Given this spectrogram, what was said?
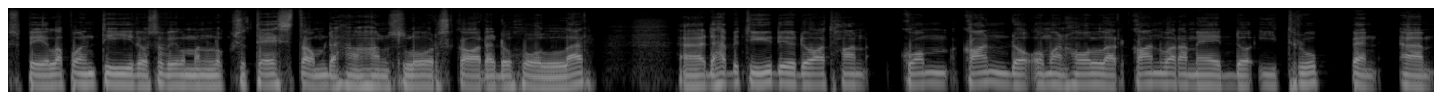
spelat på en tid och så vill man också testa om det här hans lårskada då håller. Uh, det här betyder ju då att han kom, kan då, om han håller, kan vara med då i truppen um,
